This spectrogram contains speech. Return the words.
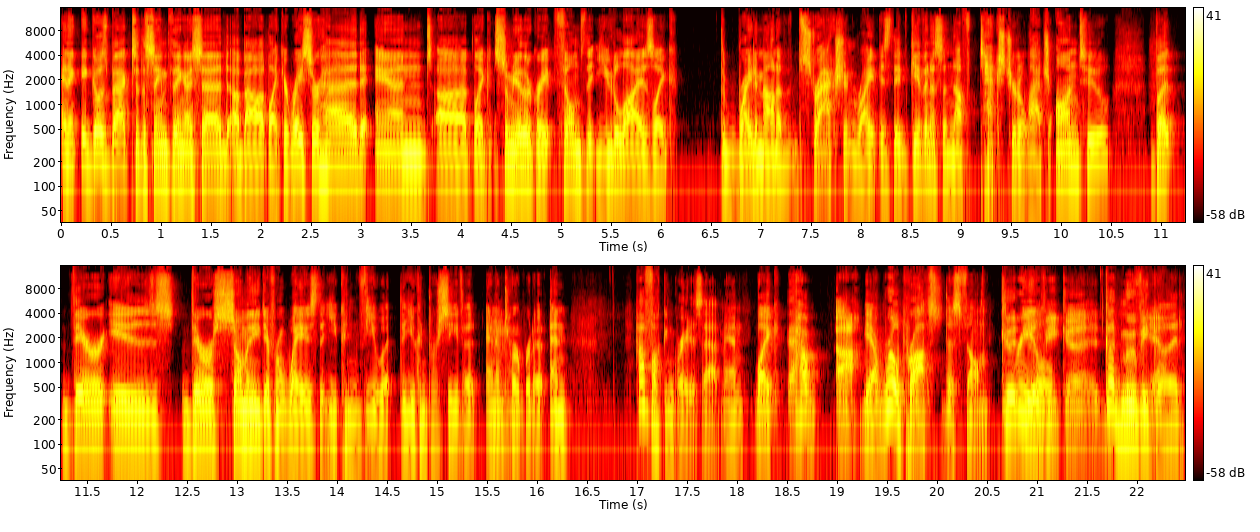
and it, it goes back to the same thing I said about like Eraserhead and uh, like so many other great films that utilize like the right amount of abstraction, right? Is they've given us enough texture to latch onto, but there is there are so many different ways that you can view it, that you can perceive it Mm-hmm. and interpret it. And how fucking great is that, man? Like how ah yeah, real props to this film. Good real, movie, good. Good movie, good.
